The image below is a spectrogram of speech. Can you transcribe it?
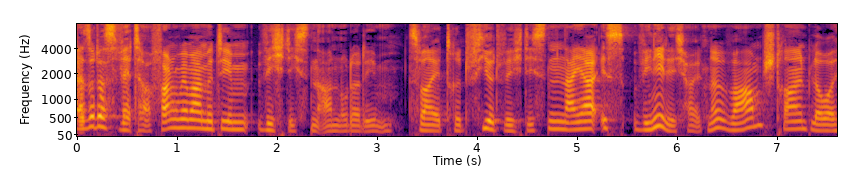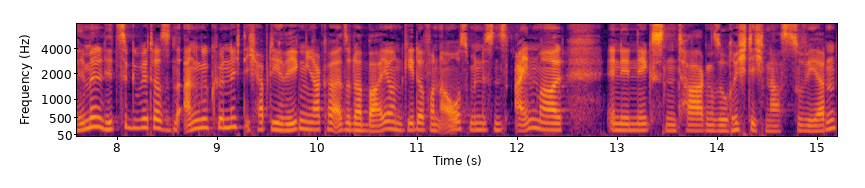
Also das Wetter. Fangen wir mal mit dem Wichtigsten an oder dem zweit-, dritt-, viertwichtigsten. Naja, ist Venedig halt, ne? Warm, strahlend blauer Himmel, Hitzegewitter sind angekündigt. Ich habe die Regenjacke also dabei und gehe davon aus, mindestens einmal in den nächsten Tagen so richtig nass zu werden.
